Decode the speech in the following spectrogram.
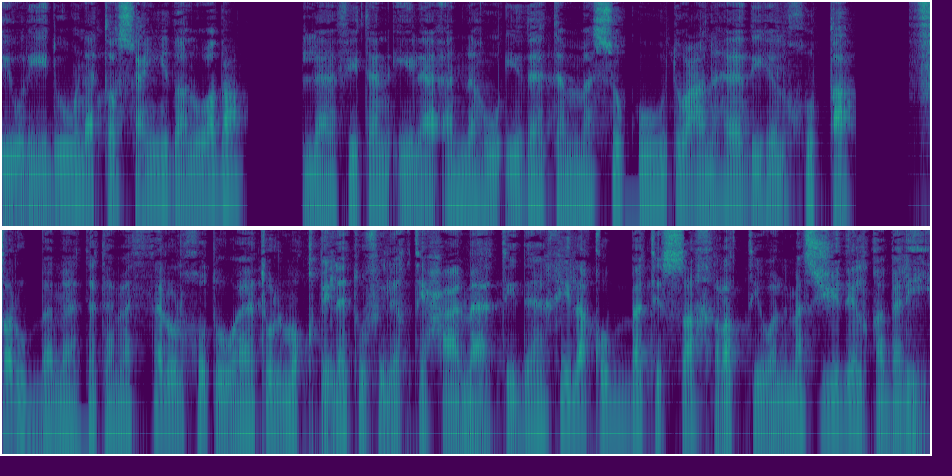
يريدون تصعيد الوضع لافتا إلى أنه إذا تم السكوت عن هذه الخطة. فربما تتمثل الخطوات المقبلة في الاقتحامات داخل قبة الصخرة والمسجد القبلي.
